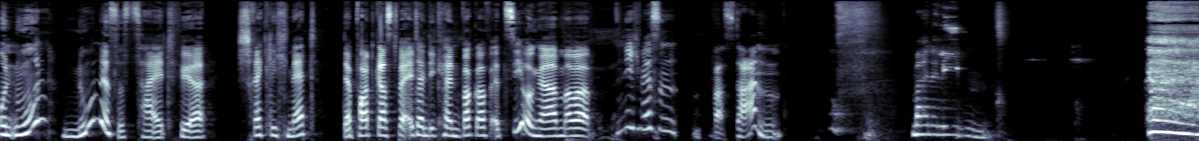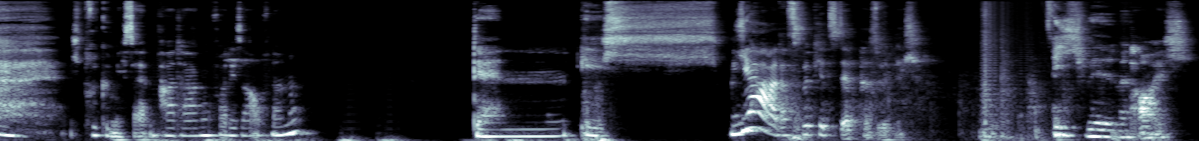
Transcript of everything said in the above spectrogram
Und nun? Nun ist es Zeit für Schrecklich Nett, der Podcast für Eltern, die keinen Bock auf Erziehung haben, aber nicht wissen, was dann. Uff, meine Lieben. Ich drücke mich seit ein paar Tagen vor dieser Aufnahme. Denn ich. Ja, das wird jetzt sehr persönlich. Ich will mit euch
